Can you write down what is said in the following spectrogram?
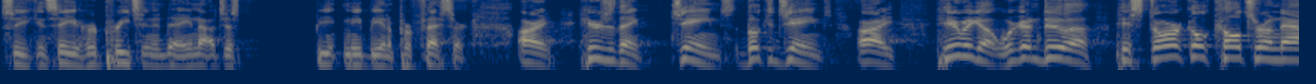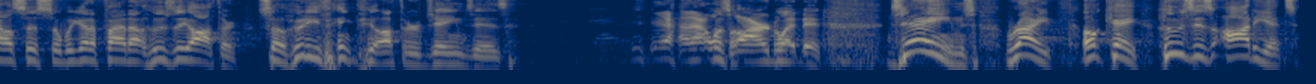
so you can say you heard preaching today, not just be, me being a professor. All right, here's the thing James, the book of James. All right, here we go. We're going to do a historical cultural analysis, so we got to find out who's the author. So, who do you think the author of James is? Yeah, that was hard, wasn't it? James, right. Okay, who's his audience?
